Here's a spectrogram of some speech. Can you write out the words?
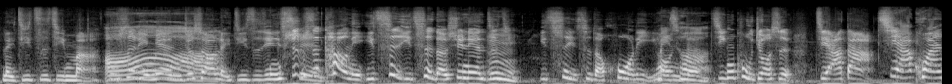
累积资金嘛。股哦市里面你就是要累积资金，你是不是是靠你一次一次的训练自己嗯，一次一次的获利以后，你的金库就是加大。加宽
